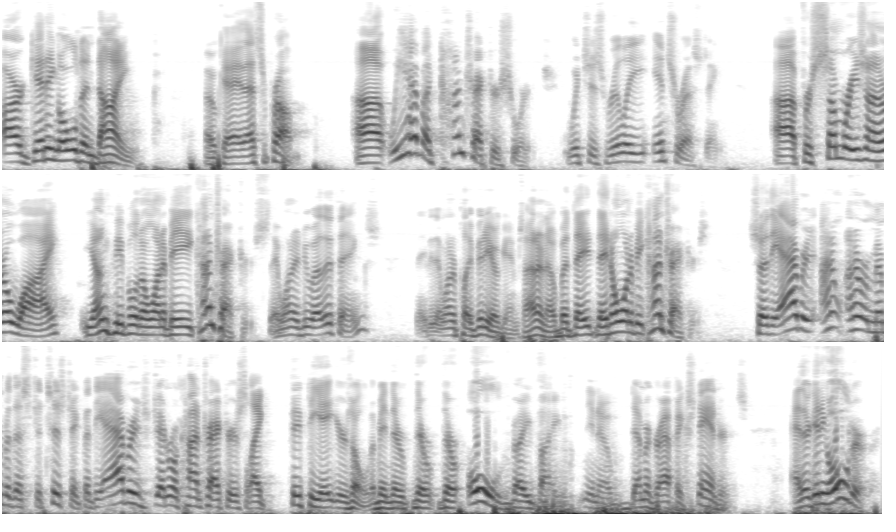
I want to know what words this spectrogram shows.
are getting old and dying. Okay, that's a problem. Uh, we have a contractor shortage, which is really interesting. Uh, for some reason, I don't know why, young people don't want to be contractors. They want to do other things. Maybe they want to play video games. I don't know, but they, they don't want to be contractors. So the average, I don't, I don't remember the statistic, but the average general contractor is like 58 years old. I mean, they're, they're, they're old by, by, you know, demographic standards. And they're getting older.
